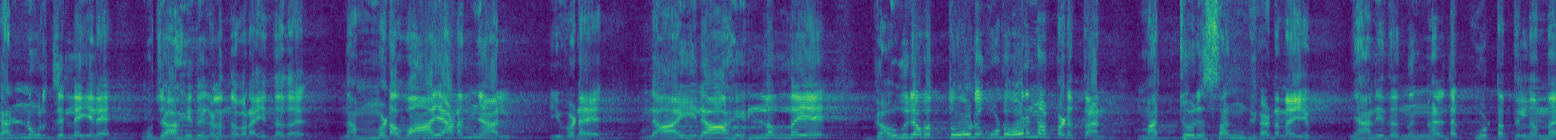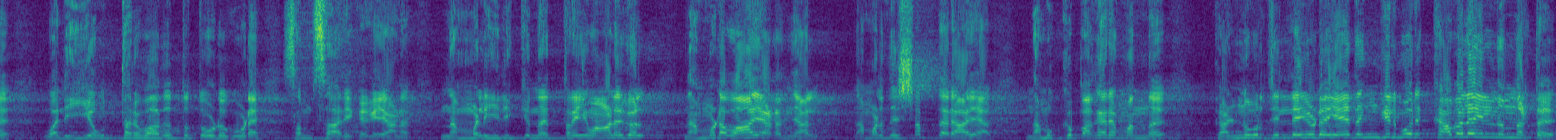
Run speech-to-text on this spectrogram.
കണ്ണൂർ ജില്ലയിലെ മുജാഹിദുകൾ എന്ന് പറയുന്നത് നമ്മുടെ വായടഞ്ഞാൽ ഇവിടെ ലായിലാഹില്ലയെ ഗൗരവത്തോടുകൂടി ഓർമ്മപ്പെടുത്താൻ മറ്റൊരു സംഘടനയും ഞാനിത് നിങ്ങളുടെ കൂട്ടത്തിൽ നിന്ന് വലിയ ഉത്തരവാദിത്വത്തോടുകൂടെ സംസാരിക്കുകയാണ്. നമ്മൾ ഇരിക്കുന്ന ഇത്രയും ആളുകൾ നമ്മുടെ വായടഞ്ഞാൽ നമ്മൾ നിശബ്ദരായാൽ നമുക്ക് പകരം വന്ന് കണ്ണൂർ ജില്ലയുടെ ഏതെങ്കിലും ഒരു കവലയിൽ നിന്നിട്ട്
